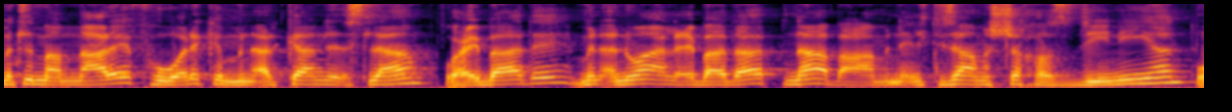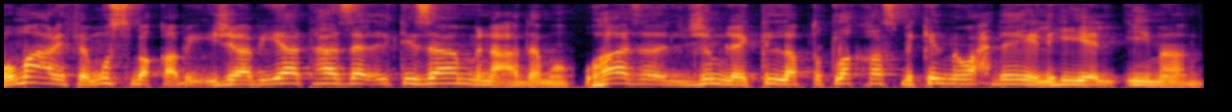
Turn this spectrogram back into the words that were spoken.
مثل ما بنعرف هو ركن من أركان الإسلام وعبادة من أنواع العبادات نابعة من التزام الشخص دينيا ومعرفة مسبقة بإيجابيات هذا الالتزام من عدمه. وهذا الجملة كلها بتتلخص بكلمة واحدة اللي هي الإيمان.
